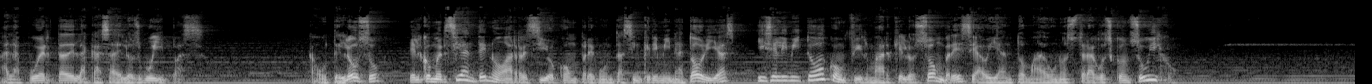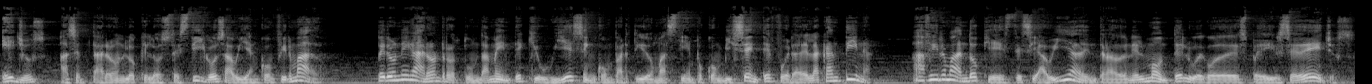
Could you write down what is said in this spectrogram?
a la puerta de la casa de los Huipas. Cauteloso, el comerciante no arreció con preguntas incriminatorias y se limitó a confirmar que los hombres se habían tomado unos tragos con su hijo. Ellos aceptaron lo que los testigos habían confirmado, pero negaron rotundamente que hubiesen compartido más tiempo con Vicente fuera de la cantina, afirmando que éste se había adentrado en el monte luego de despedirse de ellos.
